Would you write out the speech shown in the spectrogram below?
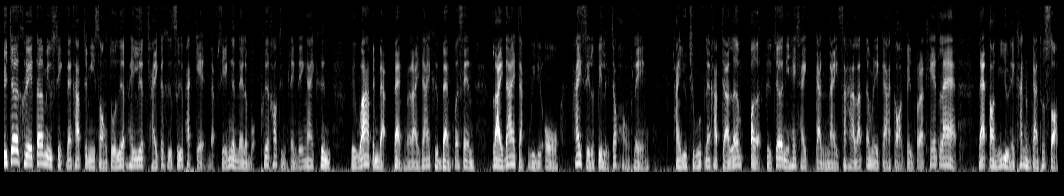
ฟีเจอร์ Creator Music นะครับจะมี 2 ตัวเลือกให้เลือกใช้ก็คือซื้อแพ็กเกจแบบเสียเงินในระบบเพื่อเข้าถึงเพลงได้ง่ายขึ้น หรือว่าเป็นแบบแบ่งรายได้คือแบ่งเปอร์เซ็นต์รายได้จากวิดีโอ ให้ศิลปินหรือเจ้าของเพลง ทาง YouTube นะครับจะเริ่มเปิดฟีเจอร์นี้ให้ใช้กันในสหรัฐอเมริกาก่อนเป็นประเทศแรก และตอนนี้อยู่ในขั้นของการทดสอบ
